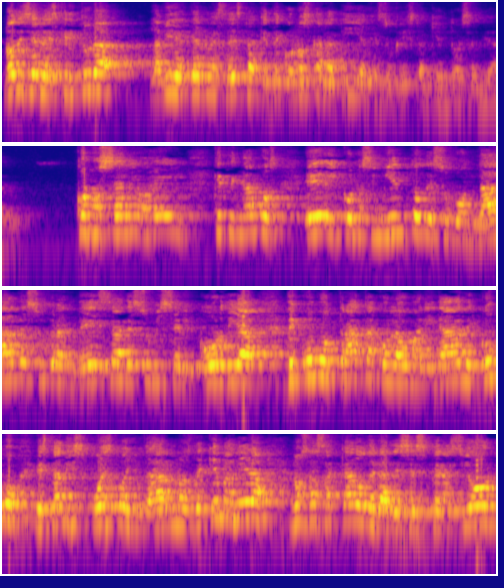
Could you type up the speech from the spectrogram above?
No dice la escritura, la vida eterna es esta, que te conozcan a ti y a Jesucristo a quien tú has enviado. Conocerlo a Él, que tengamos el conocimiento de su bondad, de su grandeza, de su misericordia, de cómo trata con la humanidad, de cómo está dispuesto a ayudarnos, de qué manera nos ha sacado de la desesperación,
